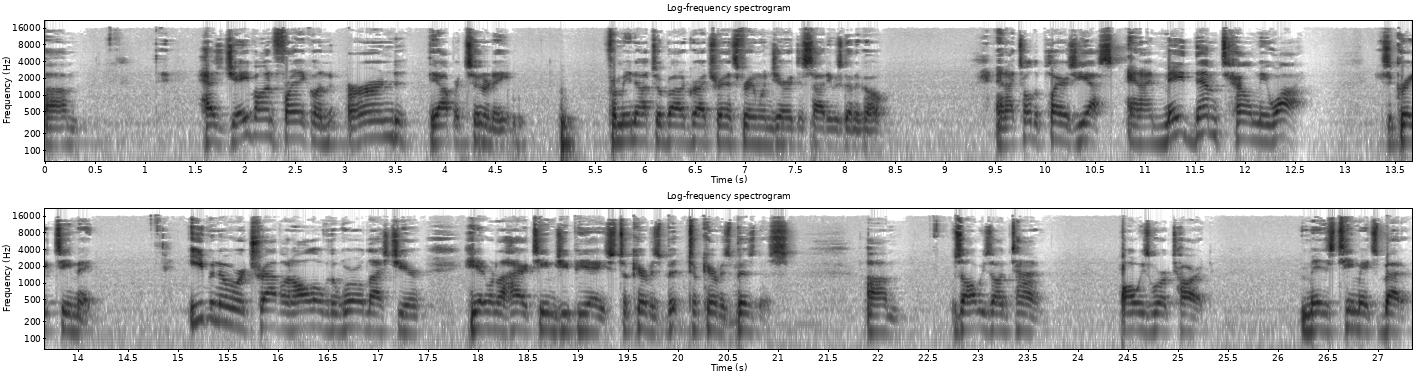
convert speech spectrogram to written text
Um, has Javon Franklin earned the opportunity for me not to have brought a grad transfer in when Jared decided he was going to go? And I told the players yes, and I made them tell me why. He's a great teammate. Even though we were traveling all over the world last year, he had one of the higher team GPAs. Took care of his took care of his business. Um, was always on time. Always worked hard. Made his teammates better.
